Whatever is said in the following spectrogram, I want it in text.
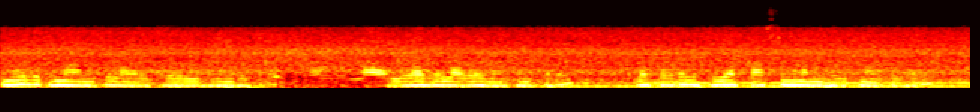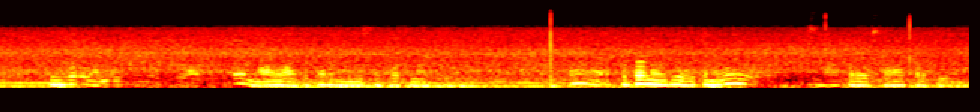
ಮೂರು ತುಂಬ ಅನುಕೂಲ ಆಗುತ್ತೆ ಇಲ್ಲಿ ಬಂದುಬಿಟ್ಟು ಅವರೆಲ್ಲ ಇವಾಗೆಲ್ಲ ಅವರೇ ನೋಡ್ಕೊತಾರೆ. ಎಲ್ಲ ಟೋಟಲ್ ಫ್ರೀ ಆಫ್ ಕಾಸ್ಟಿಂಗ್ ನಮ್ಗೆ ಹೆಲ್ಪ್ ಮಾಡ್ತಿದ್ದಾರೆ. ತುಂಬ ನಮಗೆ ಆಗುತ್ತೆ. ನಾವು ಅದೇ ನಮಗೆ ಸಪೋರ್ಟ್ ಮಾಡ್ತೀವಿ ಪುಟ್ಟಣ್ಣವ್ರಿಗೆ ಸಹ ಕೊಡ್ತೀವಿ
